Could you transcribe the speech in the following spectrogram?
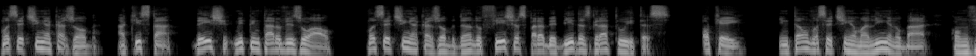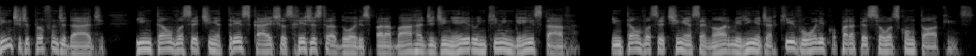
Você tinha Cajob, aqui está, deixe-me pintar o visual. Você tinha Cajob dando fichas para bebidas gratuitas. Ok. Então você tinha uma linha no bar, com 20 de profundidade, e então você tinha três caixas registradores para a barra de dinheiro em que ninguém estava. Então você tinha essa enorme linha de arquivo único para pessoas com tokens.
